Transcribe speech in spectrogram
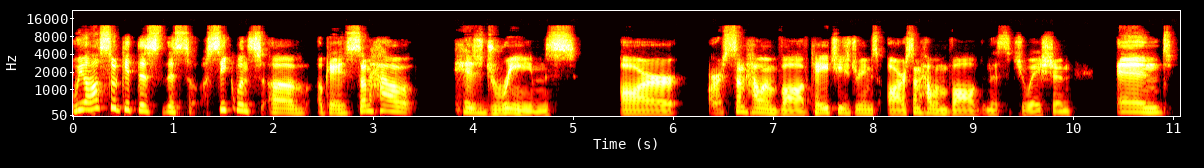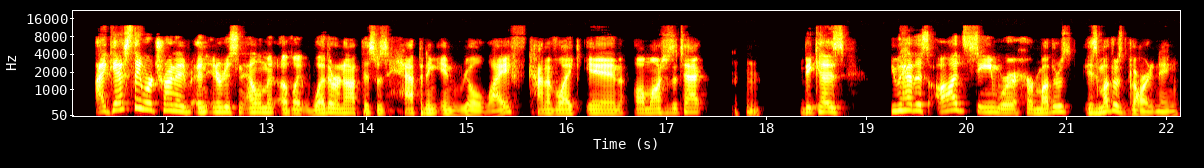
we also get this this sequence of okay somehow his dreams are are somehow involved. Keiichi's dreams are somehow involved in this situation. And i guess they were trying to introduce an element of like whether or not this was happening in real life kind of like in all monsters attack. Mhm. because you have this odd scene where her mother's his mother's gardening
